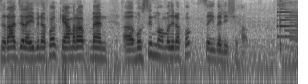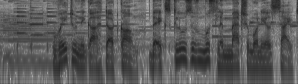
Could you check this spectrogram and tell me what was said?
സിറാജ് ലൈവിനൊപ്പം ക്യാമറാമാൻ മുഹ്സിൻ മുഹമ്മദിനൊപ്പം Sayed Ali Shihab. Waytonikah.com, the exclusive Muslim matrimonial site.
